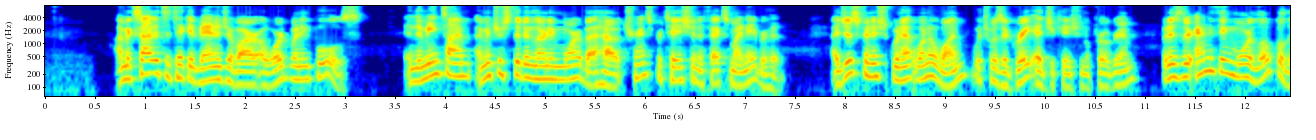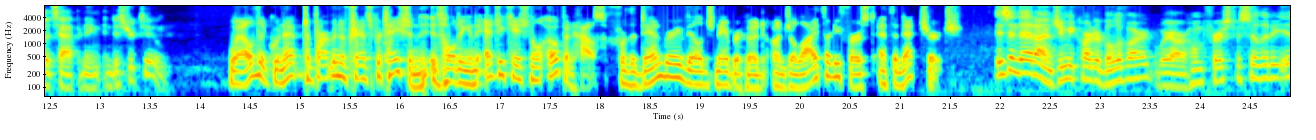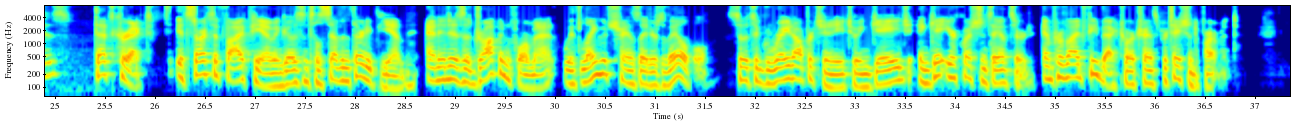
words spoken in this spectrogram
I'm excited to take advantage of our award winning pools. In the meantime, I'm interested in learning more about how transportation affects my neighborhood. I just finished Gwinnett 101, which was a great educational program, but is there anything more local that's happening in District 2? Well, the Gwinnett Department of Transportation is holding an educational open house for the Danbury Village neighborhood on July 31st at the Net Church. Isn't that on Jimmy Carter Boulevard, where our Home First facility is? That's correct. It starts at 5 p.m. and goes until 7:30 p.m., and it is a drop-in format with language translators available. So it's a great opportunity to engage and get your questions answered and provide feedback to our transportation department.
